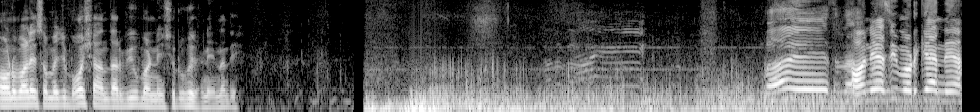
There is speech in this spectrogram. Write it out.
ਆਉਣ ਵਾਲੇ ਸਮੇਂ 'ਚ ਬਹੁਤ ਸ਼ਾਨਦਾਰ ਵਿਊ ਬਣਨੇ ਸ਼ੁਰੂ ਹੋ ਜਾਣੇ ਇਹਨਾਂ ਦੇ। ਬਾਏ ਆਉਨੇ ਅਸੀਂ ਮੁੜ ਕੇ ਆਨੇ ਆ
